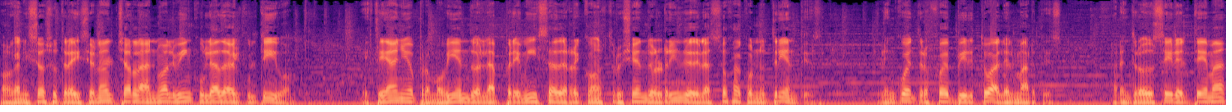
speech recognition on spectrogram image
organizó su tradicional charla anual vinculada al cultivo. Este año promoviendo la premisa de reconstruyendo el rinde de la soja con nutrientes. El encuentro fue virtual el martes. Para introducir el tema,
